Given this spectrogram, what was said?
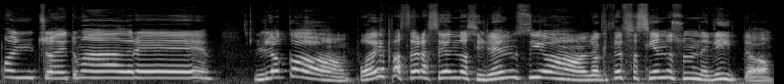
concha de tu madre. Loco, ¿podés pasar haciendo silencio? Lo que estás haciendo es un delito.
